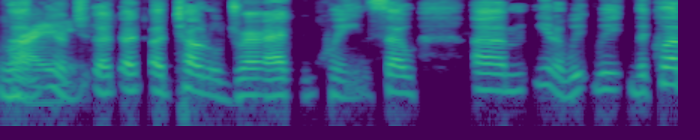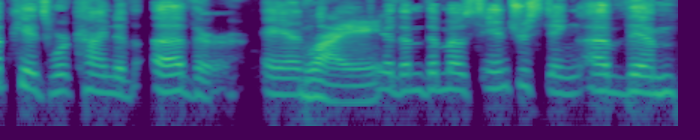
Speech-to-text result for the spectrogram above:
um, right. you know, a, a total drag queen. So, um, you know, we, we the club kids were kind of other, and right. you know, the the most interesting of them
